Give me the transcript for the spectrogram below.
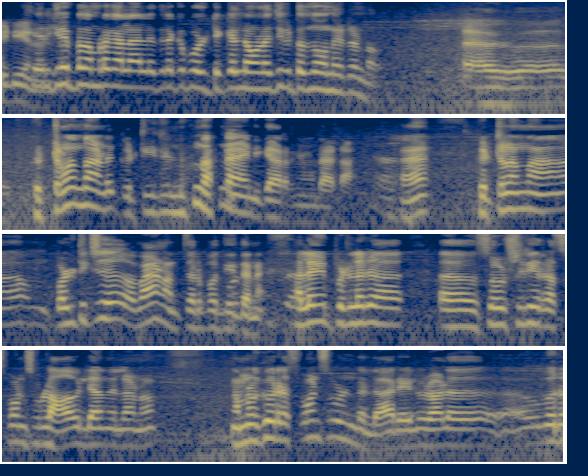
ഐഡിയ ശരിക്കും ഇപ്പൊ നമ്മുടെ കലാലയത്തിലൊക്കെ പൊളിറ്റിക്കൽ നോളജ് കിട്ടുമെന്ന് തോന്നിയിട്ടുണ്ടോ? കിട്ടണമെന്നാണ് കിട്ടിയിട്ടുണ്ടെന്നാണ് എനിക്ക് അറിഞ്ഞുകൂടാ ഏഹ് കിട്ടണം പൊളിറ്റിക്സ് വേണം ചെറുപ്പത്തിൽ തന്നെ. അല്ലെങ്കിൽ പിള്ളേർ സോഷ്യലി റെസ്പോൺസിബിൾ ആവില്ല എന്നുള്ളതാണ് നമ്മൾക്ക് റെസ്പോൺസിബിൾ ഉണ്ടല്ലോ. ആരെങ്കിലും ഒരാൾ ഒരു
